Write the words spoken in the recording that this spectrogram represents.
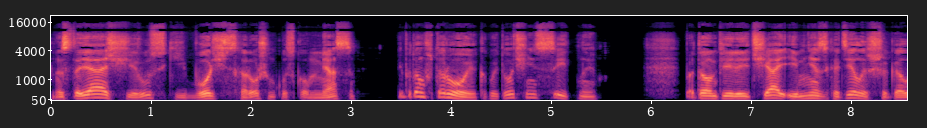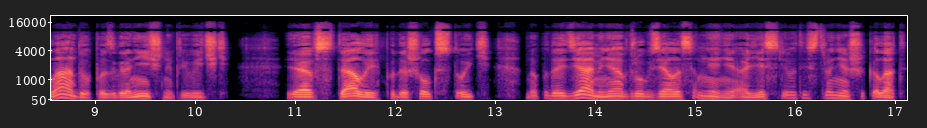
Настоящий русский борщ с хорошим куском мяса, и потом второе, какое-то очень сытное. Потом пили чай, и мне захотелось шоколаду по заграничной привычке. Я встал и подошел к стойке, но, подойдя, меня вдруг взяло сомнение, а есть ли в этой стране шоколад?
